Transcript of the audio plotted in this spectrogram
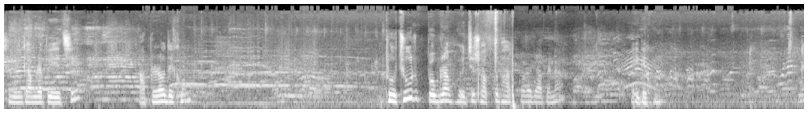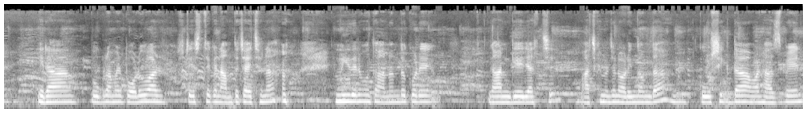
সেদিনকে আমরা পেয়েছি। আপনারাও দেখুন। প্রচুর প্রোগ্রাম হয়েছে সব তো ভাগ করা যাবে না। এই দেখুন। এরা প্রোগ্রামের পরেও আর স্টেজ থেকে নামতে চাইছে না। নিজেদের মতো আনন্দ করে গান গেয়ে যাচ্ছে। মাঝখানের যেন অরিন্দম দা, কৌশিক দা, আমার হাজবেন্ড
